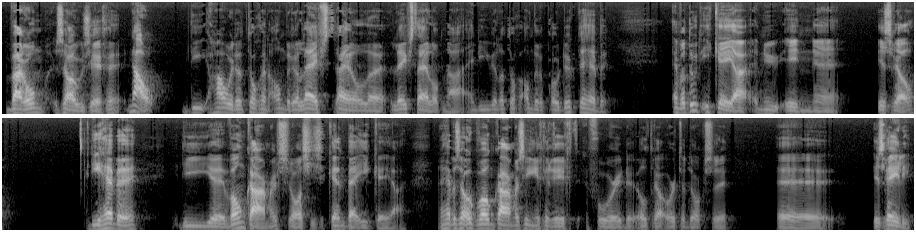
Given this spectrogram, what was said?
waarom zou u zeggen? Nou, die houden er toch een andere leefstijl, leefstijl op na en die willen toch andere producten hebben. En wat doet IKEA nu in uh, Israël? Die hebben die uh, woonkamers, zoals je ze kent bij IKEA. Dan hebben ze ook woonkamers ingericht voor de ultra-orthodoxe Israëli.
